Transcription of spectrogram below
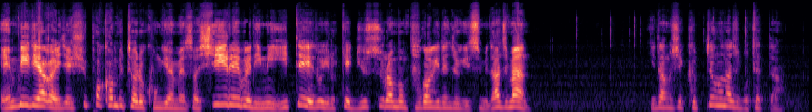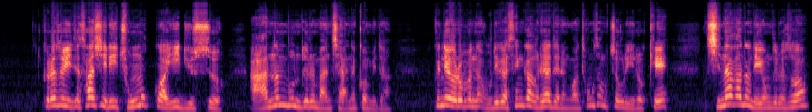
엔비디아가 이제 슈퍼컴퓨터를 공개하면서 C랩은 이미 이때에도 이렇게 뉴스로 한번 부각이 된 적이 있습니다. 하지만 이 당시 급등은 하지 못했다. 그래서 이제 사실 이 종목과 이 뉴스 아는 분들은 많지 않을 겁니다. 근데 여러분 우리가 생각을 해야 되는 건 통상적으로 이렇게 지나가는 내용들에서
